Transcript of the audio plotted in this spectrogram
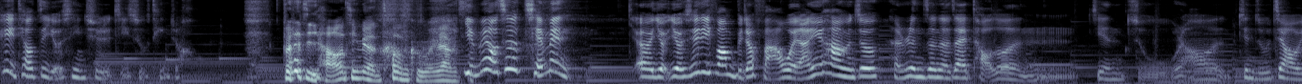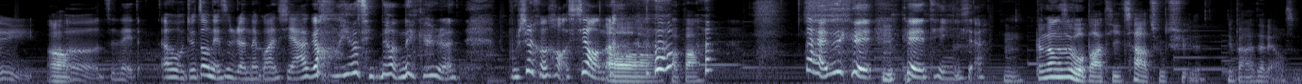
可以挑自己有兴趣的集数听就好。不是，好像听得很痛苦的样子。也没有，就是前面。呃，有有些地方比较乏味啊，因为他们就很认真的在讨论建筑，然后建筑教育，哦、呃之类的。呃，我觉得重点是人的关系啊。刚刚我邀请到那个人不是很好笑呢。哦，好吧。但还是可以 可以听一下。嗯，刚刚是我把题岔出去的。你本来在聊什么？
